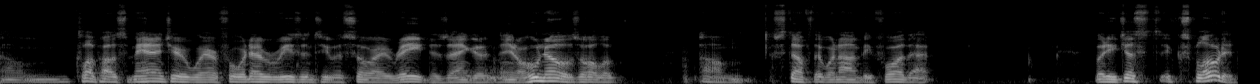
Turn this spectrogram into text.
um, clubhouse manager, where for whatever reasons he was so irate in his anger, you know, who knows all the um, stuff that went on before that. But he just exploded,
